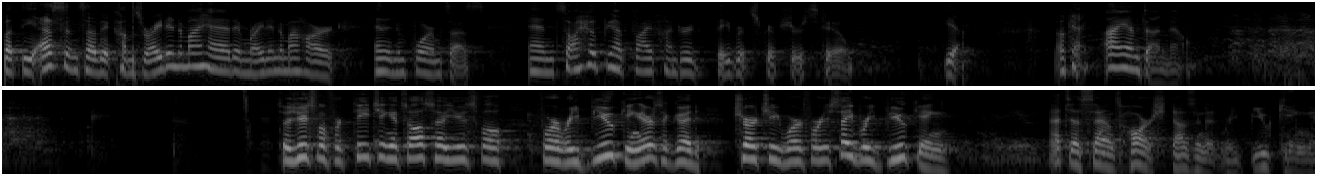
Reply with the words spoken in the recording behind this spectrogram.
but the essence of it comes right into my head and right into my heart, and it informs us. And so I hope you have 500 favorite scriptures too. Yeah. Okay, I am done now. So it's useful for teaching, it's also useful for rebuking. There's a good churchy word for you. Say rebuking. That just sounds harsh, doesn't it? Rebuking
